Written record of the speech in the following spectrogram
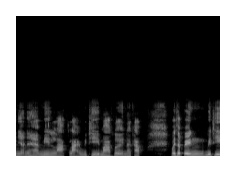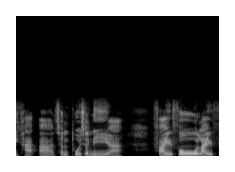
เนี่ยนะฮะมีหลากหลายวิธีมากเลยนะครับไม่ว่าจะเป็นวิธีค่าอ่าถั่วเฉลี่ย ไฟโฟไลฟ์โฟ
